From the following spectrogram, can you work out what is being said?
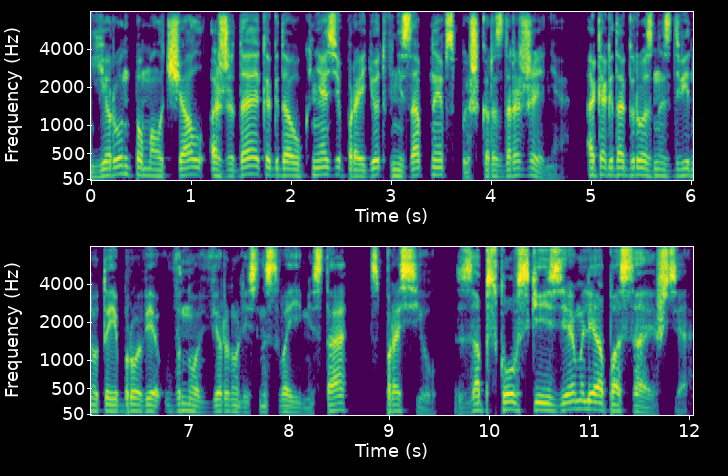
Ерун помолчал, ожидая, когда у князя пройдет внезапная вспышка раздражения. А когда грозно сдвинутые брови вновь вернулись на свои места, спросил. «За псковские земли опасаешься?»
